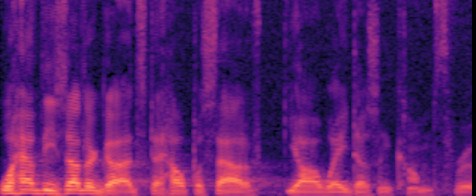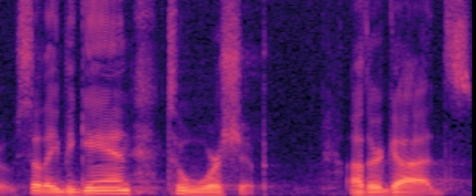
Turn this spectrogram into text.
we'll have these other gods to help us out if Yahweh doesn't come through. So they began to worship other gods.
